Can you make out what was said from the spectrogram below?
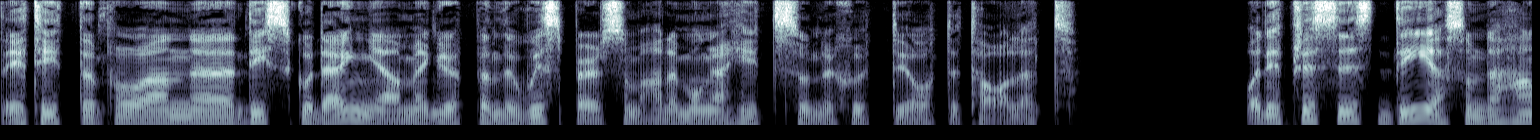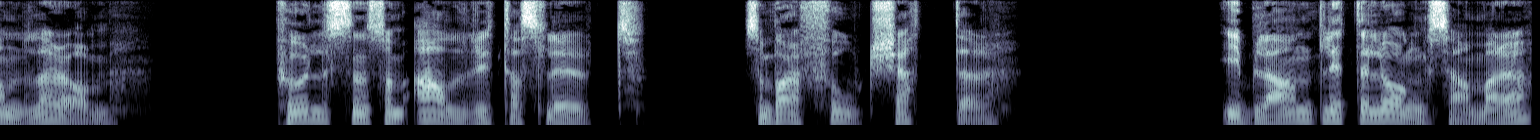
Det är titeln på en diskodänga discodänga med gruppen The Whispers som hade många hits under 70 och 80-talet. Och det är precis det som det handlar om. Pulsen som aldrig tar slut, som bara fortsätter. Ibland lite långsammare,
